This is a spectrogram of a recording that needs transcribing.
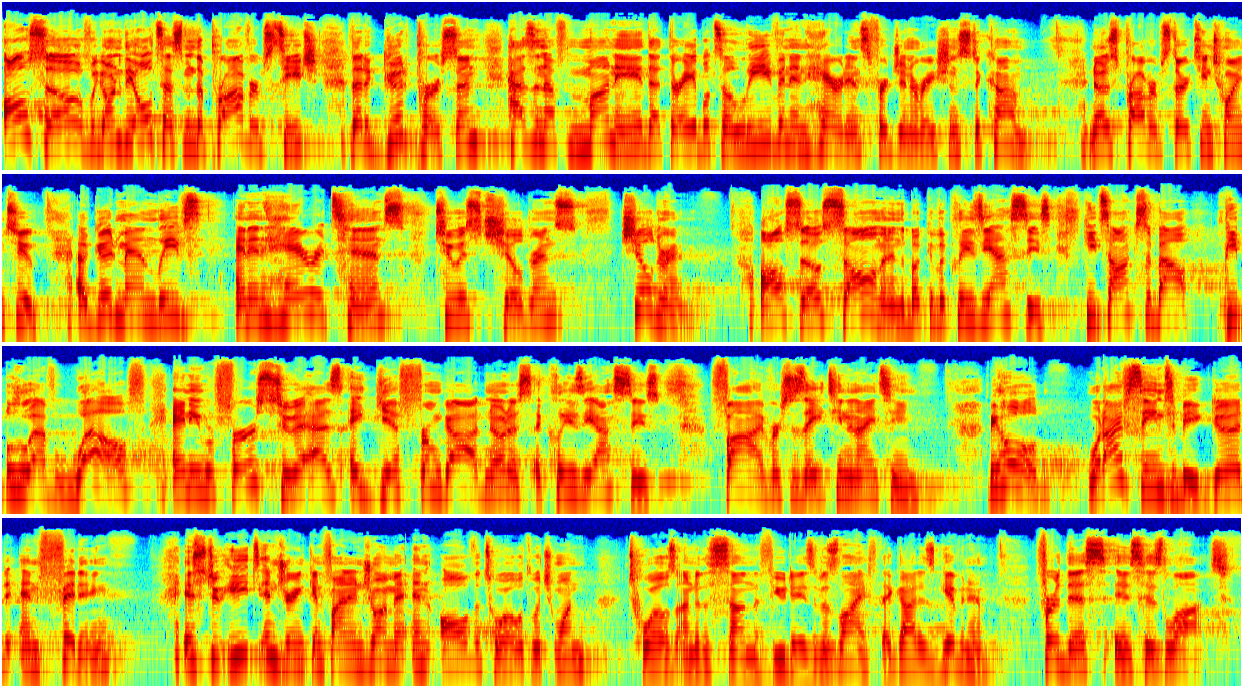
Also, if we go into the Old Testament, the Proverbs teach that a good person has enough money that they're able to leave an inheritance for generations to come. Notice Proverbs 13 22. A good man leaves an inheritance to his children's children. Also, Solomon in the book of Ecclesiastes, he talks about people who have wealth and he refers to it as a gift from God. Notice Ecclesiastes 5, verses 18 and 19. Behold, what I've seen to be good and fitting is to eat and drink and find enjoyment in all the toil with which one toils under the sun the few days of his life that God has given him. For this is his lot.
